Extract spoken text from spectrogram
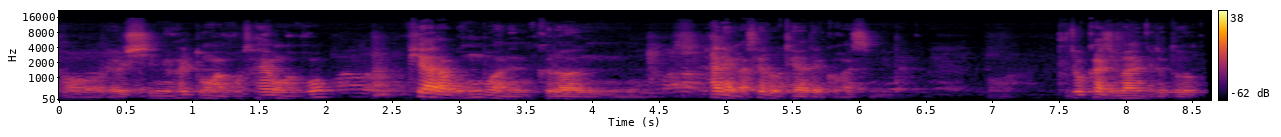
더 열심히 활동하고 사용하고 PR하고 홍보하는 그런 한 해가 새로 돼야 될 것 같습니다. 어, 부족하지만 그래도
